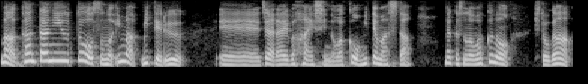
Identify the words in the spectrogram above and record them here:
まあ簡単に言うと、その今見てる、えー、じゃあライブ配信の枠を見てました。なんかその枠の人が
